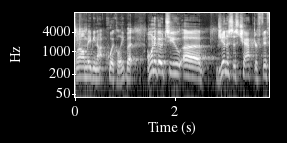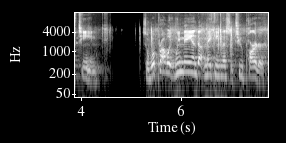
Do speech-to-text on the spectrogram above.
well, maybe not quickly, but I want to go to uh, Genesis chapter 15. So we'll probably, we may end up making this a two parter.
